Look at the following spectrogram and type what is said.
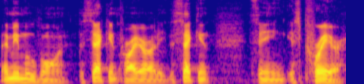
Let me move on. The second priority, the second thing is prayer.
